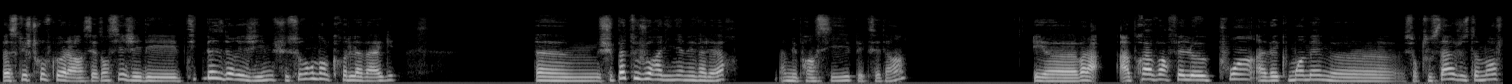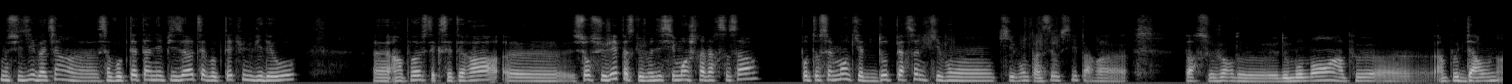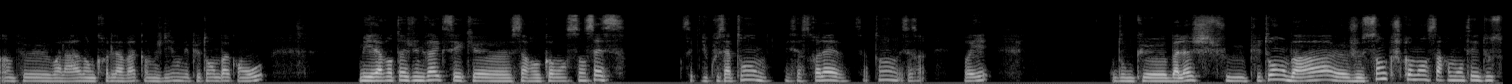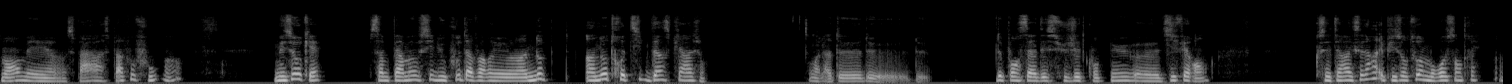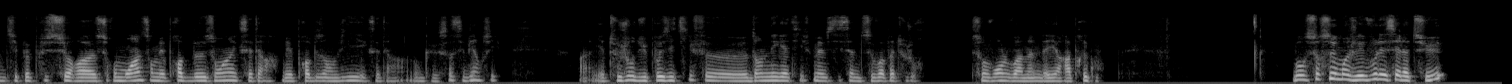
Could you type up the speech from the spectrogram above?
parce que je trouve que voilà ces temps-ci j'ai des petites baisses de régime, je suis souvent dans le creux de la vague, je suis pas toujours aligné à mes valeurs, à mes principes, etc. Et voilà, après avoir fait le point avec moi-même sur tout ça, justement, je me suis dit bah tiens, ça vaut peut-être un épisode, ça vaut peut-être une vidéo, un post, etc. sur le sujet parce que je me dis si moi je traverse ça, potentiellement qu'il y a d'autres personnes qui vont qui vont passer aussi par euh, par ce genre de, moment un peu euh, un peu down, un peu voilà dans le creux de la vague comme je dis, on est plutôt en bas qu'en haut. Mais l'avantage d'une vague, c'est que ça recommence sans cesse. C'est que du coup ça tombe et ça se relève, ça tombe et ça se Vous voyez Donc euh, bah là je suis plutôt en bas, je sens que je commence à remonter doucement, mais c'est pas c'est pas foufou. Hein. Mais c'est ok. Ça me permet aussi du coup d'avoir un autre un autre type d'inspiration voilà, de, de, de, de, penser à des sujets de contenu euh, différents, etc., etc. Et puis surtout à me recentrer un petit peu plus sur, euh, sur moi, sur mes propres besoins, etc., mes propres envies, etc. Donc euh, ça c'est bien aussi. Il y a toujours du positif dans le négatif, même si ça ne se voit pas toujours. Souvent on le voit même d'ailleurs après coup. Bon, sur ce, moi je vais vous laisser là-dessus.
